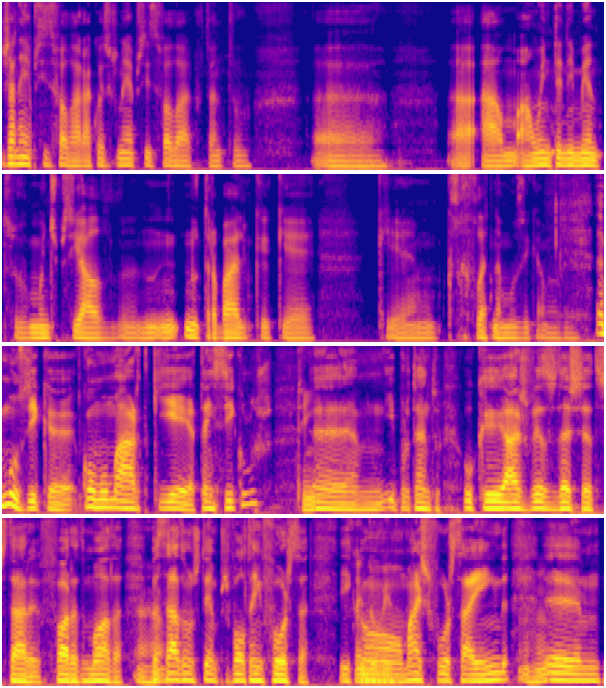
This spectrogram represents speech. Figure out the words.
já nem é preciso falar, há coisas que nem é preciso falar, portanto, uh, há, há, há, um entendimento muito especial no trabalho que, que é que, é, que se reflete na música. A música, como uma arte que é, tem ciclos uh, e, portanto, o que às vezes deixa de estar fora de moda, uhum. passados uns tempos, volta em força e Sem com dúvida. mais força ainda. Uhum. Uh,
